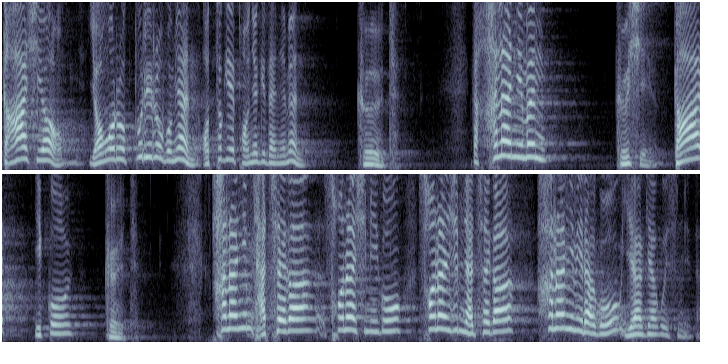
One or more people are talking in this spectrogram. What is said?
God이요. 영어로 뿌리로 보면 어떻게 번역이 되냐면 good. 그러니까 하나님은 good이에요. God equal good. 하나님 자체가 선하심이고 선하심 자체가 하나님이라고 이야기하고 있습니다.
